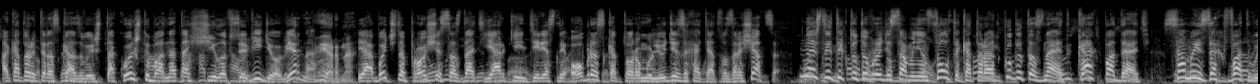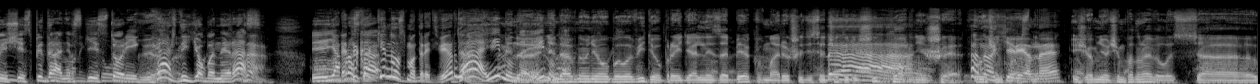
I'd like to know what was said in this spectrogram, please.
о которой ты рассказываешь, такой, чтобы она тащила все видео, верно? Верно. И обычно проще создать яркий, интересный образ, к которому люди захотят возвращаться. Но если ты кто-то вроде Самонин Солта, который откуда-то знает, как подать самые захватывающие спидранерские истории каждый ёбаный раз. Да. И я Это просто... как кино смотреть, верно? Да, именно, Да, именно. недавно у него было видео про идеальный забег в Марио 64 Да. шикарнейшее. Оно очень охеренное. Еще мне очень понравилось, а,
